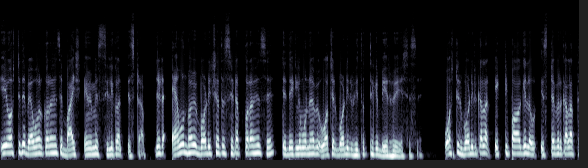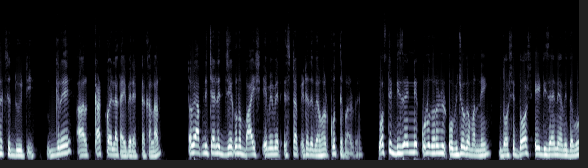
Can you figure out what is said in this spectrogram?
এই ওয়াচটিতে ব্যবহার করা হয়েছে বাইশ এম এম এর সিলিকন স্ট্রাপ যেটা এমন ভাবে বডির সাথে সেট করা হয়েছে যে দেখলে মনে হবে ওয়াচের বডির ভিতর থেকে বের হয়ে এসেছে। ওয়াচটির বডির কালার একটি পাওয়া গেলেও স্টেপের কালার থাকছে দুইটি গ্রে আর কাঠ কয়লা টাইপের একটা কালার তবে আপনি চাইলে যে কোনো বাইশ এম এম এর স্টাফ এটাতে ব্যবহার করতে পারবেন। ওয়াচটির ডিজাইন নিয়ে কোনো ধরনের অভিযোগ আমার নেই। দশে দশ এই ডিজাইনে আমি দেবো।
